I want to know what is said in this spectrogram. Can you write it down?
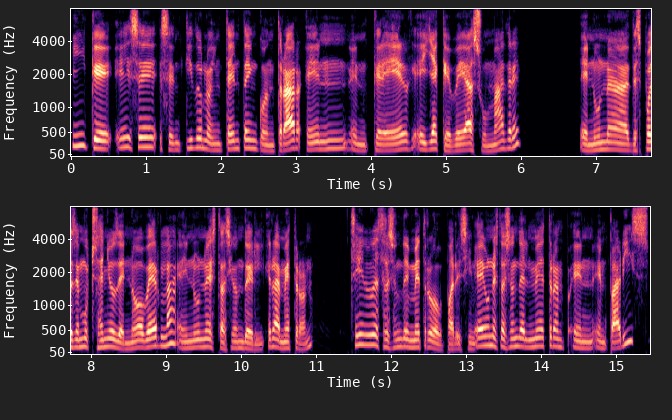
y que ese sentido lo intenta encontrar en, en creer ella que ve a su madre en una después de muchos años de no verla en una estación del era metro, ¿no? Sí, en una estación de metro parisina. Una estación del metro en, en, París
